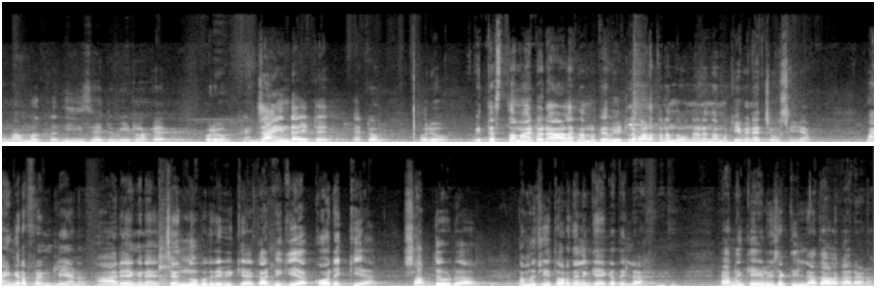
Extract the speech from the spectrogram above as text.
നമുക്ക് ഈസി ആയിട്ട് വീട്ടിലൊക്കെ ഒരു ജയന്റായിട്ട് ഏറ്റവും ഒരു വ്യത്യസ്തമായിട്ട് ഒരാളെ നമുക്ക് വീട്ടിൽ വളർത്തണം തോന്നുകയാണെങ്കിൽ നമുക്ക് ഇവനെ ചൂസ് ചെയ്യാം. ഭയങ്കര ഫ്രണ്ട്ലിയാണ് ആരെയും അങ്ങനെ ചെന്ന് ഉപദ്രവിക്കുക കടിക്കുക കുരയ്ക്കുക ശബ്ദം ഇടുക നമ്മൾ ചീത്ത പറഞ്ഞാലും കേൾക്കത്തില്ല. കാരണം കേൾവി ശക്തി ഇല്ലാത്ത ആൾക്കാരാണ്.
